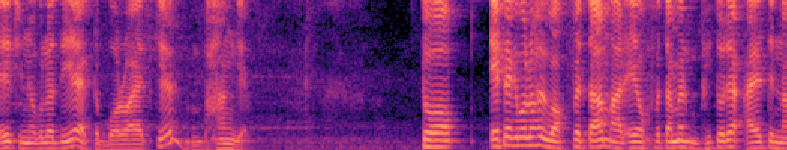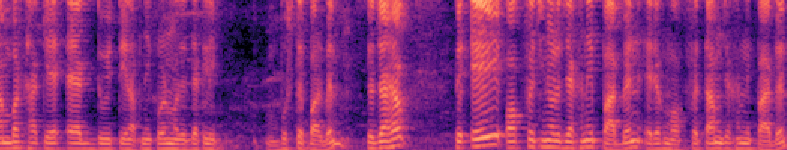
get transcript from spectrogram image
এই চিহ্নগুলো দিয়ে একটা বড় আয়াতকে ভাঙে। তো এটাকে বলা হয় ওয়াকফে তাম আর এই ওয়াকফে তামের ভিতরে আয়াতের নাম্বার থাকে এক, দুই, তিন। আপনি কোরআন মাঝে দেখলে বুঝতে পারবেন। তো যাই হোক, তো এই অকফে চিহ্নটা যেখানে পাবেন, এরকম অকফে তাম যেখানে পাবেন,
